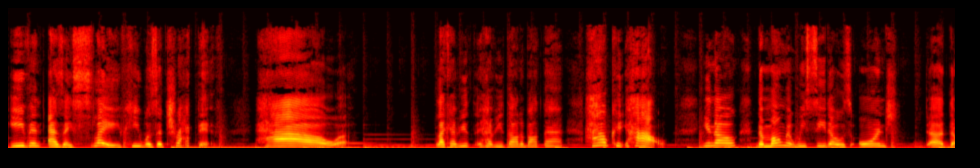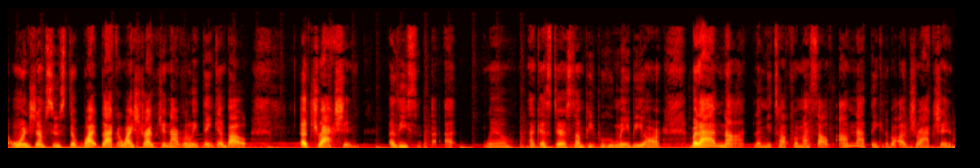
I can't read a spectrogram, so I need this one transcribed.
Even as a slave, he was attractive. How? Like have you have you thought about that? How could how? You know, the moment we see those orange uh, the orange jumpsuits, the white black and white stripes, you're not really thinking about attraction. At least I, well, I guess there are some people who maybe are, but I'm not. Let me talk for myself. I'm not thinking about attraction.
